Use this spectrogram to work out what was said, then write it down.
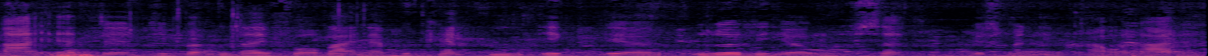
leg, at øh, de børn, der i forvejen er på kanten, ikke bliver yderligere udsat, hvis man inddrager legen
